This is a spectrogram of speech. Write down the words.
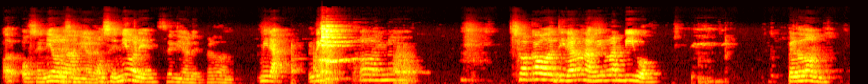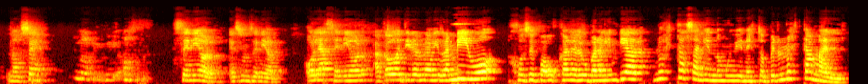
o, o señora, O señora. o señores. Señores, perdón. Mira, ¿de Ay, no. Yo acabo de tirar una birra en vivo. Perdón, no sé. No, Dios. Señor, es un señor. Hola, señor. Acabo de tirar una birra en vivo. José fue a buscar algo para limpiar. No está saliendo muy bien esto, pero no está mal.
